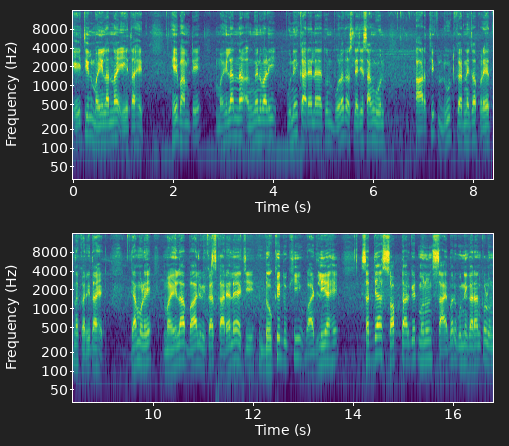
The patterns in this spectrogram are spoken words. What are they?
येथील महिलांना येत आहेत. हे भामटे महिलांना अंगणवाडी पुणे कार्यालयातून बोलत असल्याचे सांगून आर्थिक लूट करण्याचा प्रयत्न करीत आहेत. त्यामुळे महिला बाल विकास कार्यालयाची डोकेदुखी वाढली आहे. सध्या सॉफ्ट टार्गेट म्हणून सायबर गुन्हेगारांकडून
